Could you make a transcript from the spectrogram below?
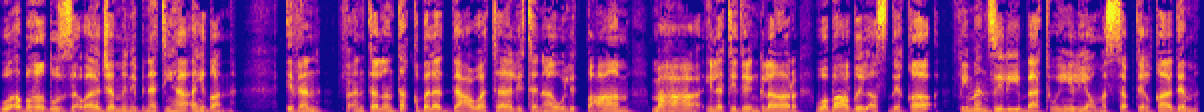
وأبغض الزواج من ابنتها أيضا إذا فأنت لن تقبل الدعوة لتناول الطعام مع عائلة دينجلار وبعض الأصدقاء في منزل بأوتويل يوم السبت القادم؟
